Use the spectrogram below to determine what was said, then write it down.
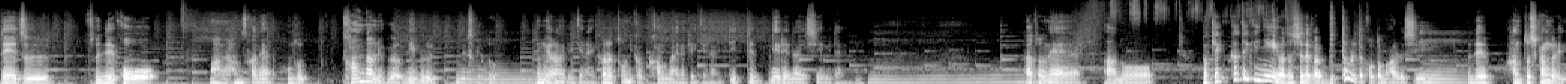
でずーそれでこうまあなんですかね本当判断力が鈍るんですけど、うん。でもやらなきゃいけないからとにかく考えなきゃいけないって言って寝れないしみたいなね。うん。あとねあの、まあ、結果的に私はだからぶっ倒れたこともあるし、うん。それで半年間ぐらい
